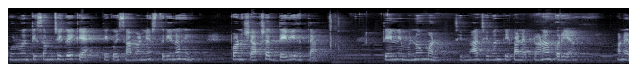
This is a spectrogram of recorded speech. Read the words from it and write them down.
ગુણવંતી સમજી ગઈ કે તે કોઈ સામાન્ય સ્ત્રી નહીં, પણ સાક્ષાત દેવી હતા. તેને મનોમન જે મા જીવંતિકાને પ્રણામ કર્યા અને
